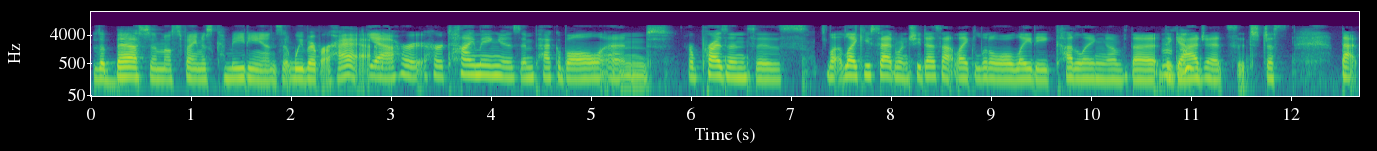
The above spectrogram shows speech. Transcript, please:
the best and most famous comedians that we've ever had. yeah, her her timing is impeccable, and her presence is like you said when she does that like little old lady cuddling of the the Mhm. gadgets. It's just that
